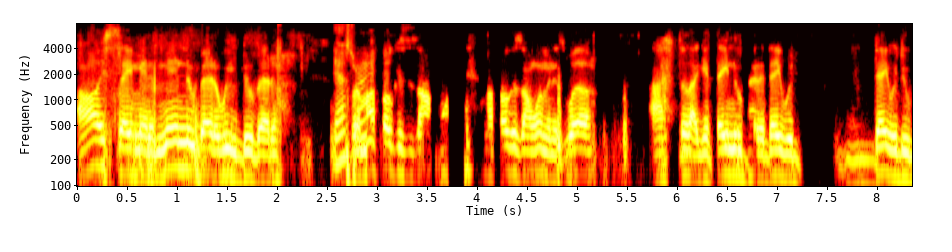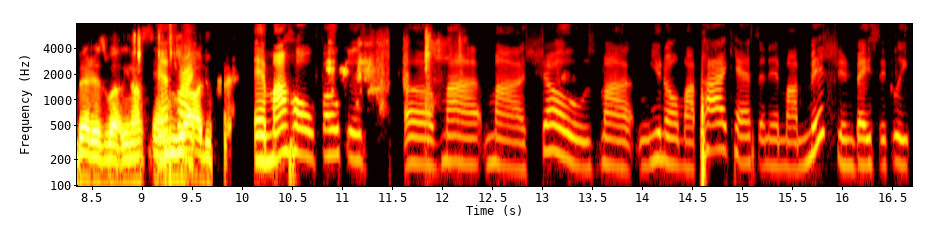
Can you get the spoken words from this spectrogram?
I always say, man, if men knew better, we'd do better. That's but right. my focus is on my focus on women as well. I feel like if they knew better, they would they would do better as well. You know what I'm saying? That's we right. all do better. and my whole focus of my my shows my you know my podcast and then my mission basically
